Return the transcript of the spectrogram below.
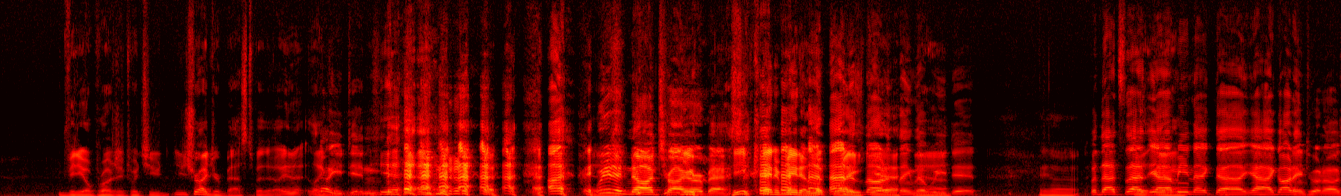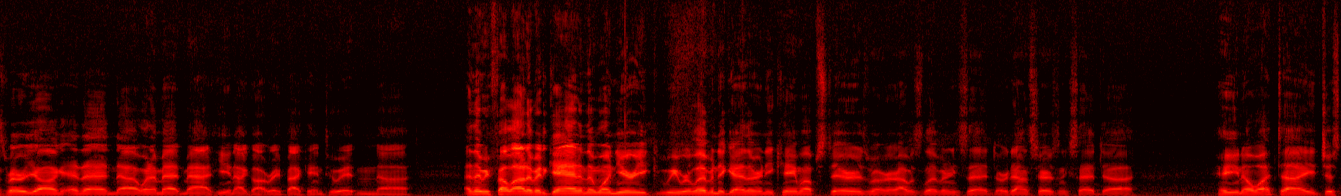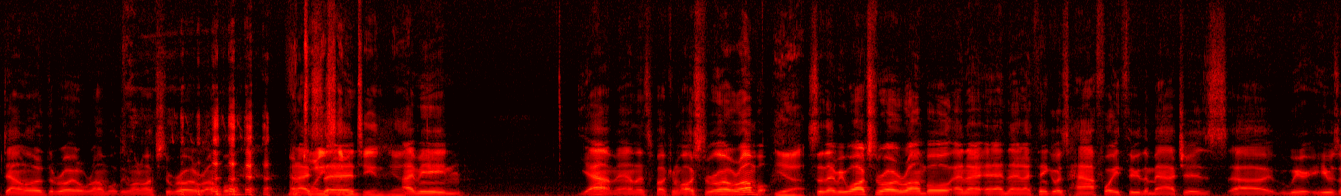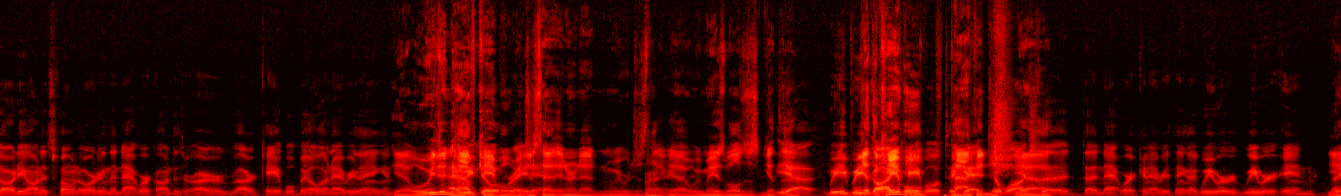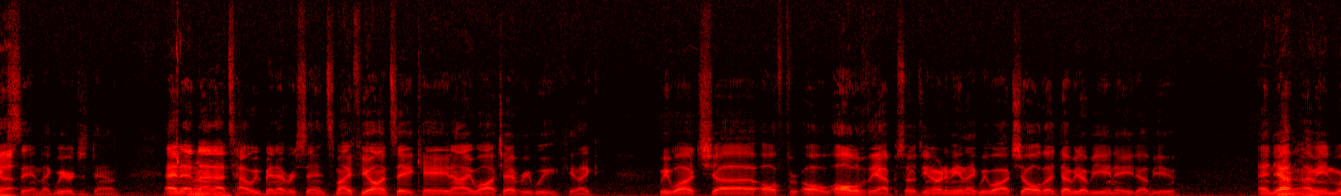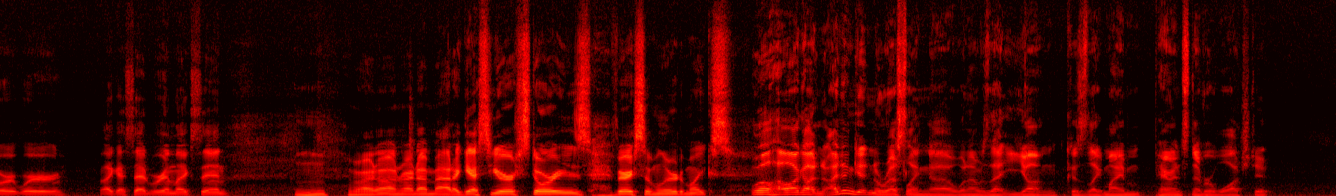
video project which you you tried your best but uh, like no, you didn't. yeah I, we did not try our best. he kind of made it look That like is not yeah. a thing that Yeah. we did. Yeah. But that's that. But, Yeah, I mean, like, uh, yeah, I got into it when I was very young, and then uh, when I met Matt, he and I got right back into it, and uh, and then we fell out of it again. And then one year he, we were living together, and he came upstairs where I was living, and he said, or downstairs, and he said, uh, "Hey, you know what? I just downloaded the Royal Rumble. Do you want to watch the Royal Rumble?" and I said, 2017 yeah I mean, yeah, man, let's fucking watch the Royal Rumble. yeah So then we watched the Royal Rumble, and I and then I think it was halfway through the matches. Uh, we he was already on his phone ordering the network onto our our cable bill and everything. And yeah well we didn't we have cable we just in. had internet and we were just like yeah we may as well just get the yeah, we get- we get the got cable cable, to package, get to watch yeah. the, the network and everything. Like we were we were in like Yeah. sin, like we were just down. And and Right. that's how we've been ever since. My fiance Kay and I watch every week. Like we watch uh, all, th- all all of the episodes. You know what I mean? Like we watch all the WWE and AEW. And yeah, Right. I mean we're we're like I said, we're in like sin. Mhm. Right on, right on, Matt. I guess your story is very similar to Mike's. well how I got in, I didn't get into wrestling uh, when I was that young because like my parents never watched it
